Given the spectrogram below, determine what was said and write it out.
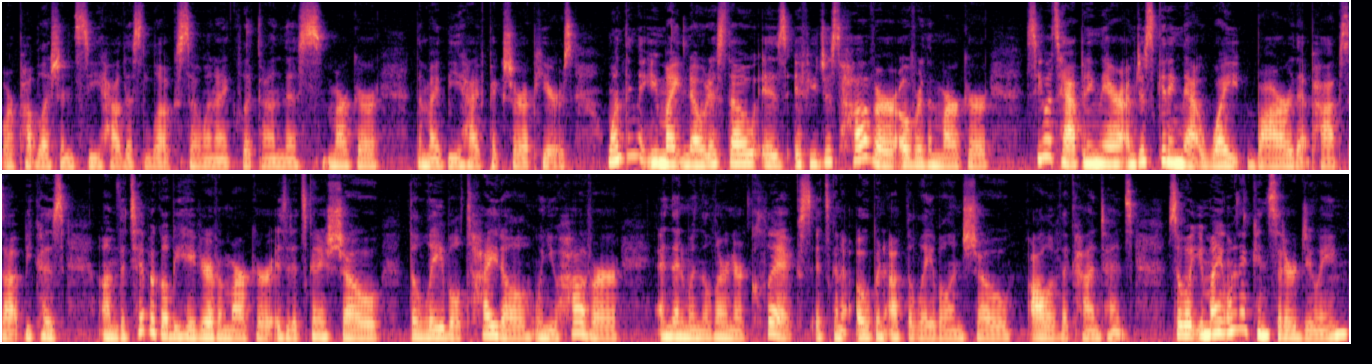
or publish and see how this looks. So when I click on this marker, then my beehive picture appears. One thing that you might notice though is if you just hover over the marker, see what's happening there? I'm just getting that white bar that pops up because um, the typical behavior of a marker is that it's going to show the label title when you hover and then when the learner clicks, it's going to open up the label and show all of the contents. So what you might want to consider doing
